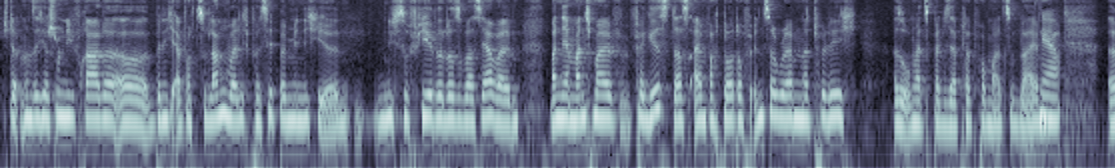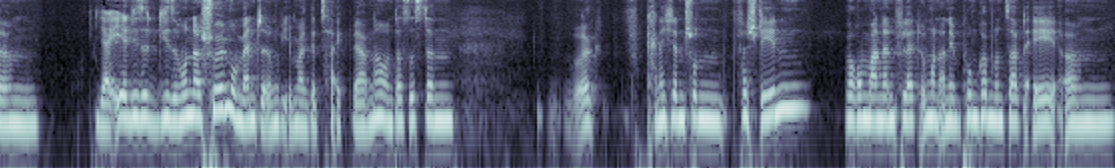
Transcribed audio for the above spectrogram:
stellt man sich ja schon die Frage, äh, bin ich einfach zu langweilig, passiert bei mir nicht, äh, nicht so viel oder sowas. Ja, weil man ja manchmal vergisst, dass einfach dort auf Instagram natürlich, also um jetzt bei dieser Plattform mal zu bleiben, ja, ähm, ja eher diese, diese wunderschönen Momente irgendwie immer gezeigt werden. Ne? Und das ist dann, äh, kann ich dann schon verstehen, warum man dann vielleicht irgendwann an den Punkt kommt und sagt, ey, ähm,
